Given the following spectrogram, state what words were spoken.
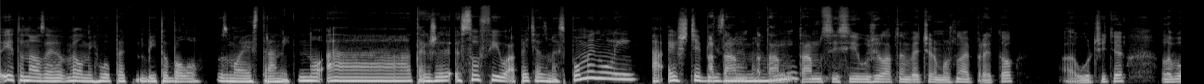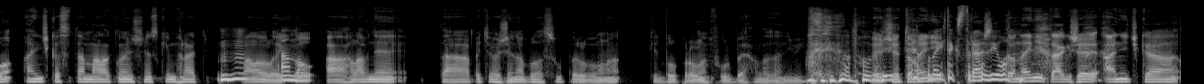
Je to naozaj veľmi hlúpe, by to bolo z mojej strany. No a takže Sofiu a Peťa sme spomenuli a ešte by a tam, sme mali... A tam, tam si si užila ten večer možno aj preto, a určite, lebo Anička sa tam mala konečne s kým hrať, mm-hmm, malou lejkou a hlavne tá Peťová žena bola super, lebo ona keď bol problém, furt behala za nimi. ano, Vieš, že to není, tak strážila. To není tak, že Anička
